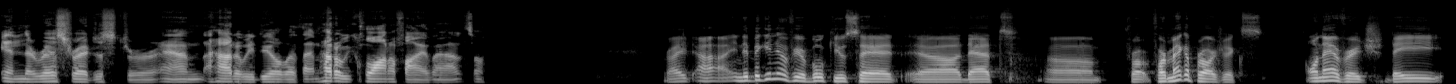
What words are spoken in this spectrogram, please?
in the risk register. And how do we deal with that? And how do we quantify that? So. Right. Uh, in the beginning of your book, you said uh, that uh, for, for mega projects, on average, they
